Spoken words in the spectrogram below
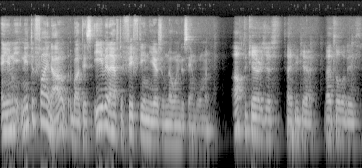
and you need, need to find out about this even after 15 years of knowing the same woman. Aftercare is just taking care. That's all it is.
